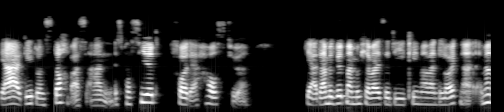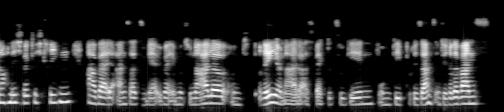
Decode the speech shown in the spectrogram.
ja, geht uns doch was an. Es passiert vor der Haustür. Ja, damit wird man möglicherweise die Klimawandelleugner immer noch nicht wirklich kriegen, aber der Ansatz, mehr über emotionale und regionale Aspekte zu gehen, um die Brisanz und die Relevanz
